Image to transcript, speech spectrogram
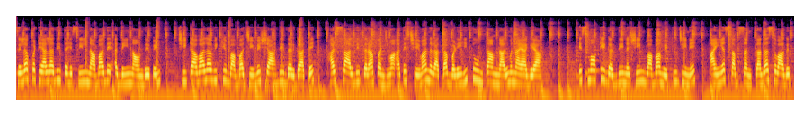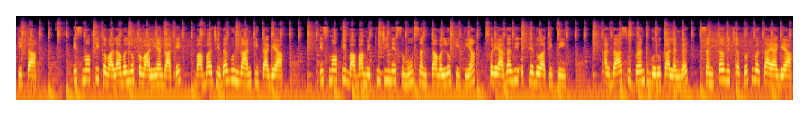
ਜ਼ਿਲ੍ਹਾ ਪਟਿਆਲਾ ਦੀ ਤਹਿਸੀਲ ਨਾਭਾ ਦੇ ਅਧੀਨ ਆਉਂਦੇ ਪਿੰਡ ਚੀਟਾਵਾਲਾ ਵਿਖੇ ਬਾਬਾ ਜੀਵੇ ਸ਼ਾਹ ਦੀ ਦਰਗਾਹ ਤੇ ਹਰ ਸਾਲ ਦੀ ਤਰ੍ਹਾਂ ਪੰਜਵਾਂ ਅਤੇ ਛੇਵਾਂ ਨਰਾਤਾ ਬੜੀ ਹੀ ਧੂਮਧਾਮ ਨਾਲ ਮਨਾਇਆ ਗਿਆ। ਇਸ ਮੌਕੇ ਗੱਦੀ ਨਸ਼ੀਨ ਬਾਬਾ ਮਿੱਠੂ ਜੀ ਨੇ ਆਈਆਂ ਸਭ ਸੰਗਤਾਂ ਦਾ ਸਵਾਗਤ ਕੀਤਾ। ਇਸ ਮੌਕੇ ਕਵਾਲਾ ਵੱਲੋਂ ਕਵਾਲੀਆਂ ਗਾ ਕੇ ਬਾਬਾ ਜੀ ਦਾ ਗੁਣਗਾਨ ਕੀਤਾ ਗਿਆ। ਇਸ ਮੌਕੇ ਬਾਬਾ ਮਿੱਠੂ ਜੀ ਨੇ ਸਮੂਹ ਸੰਗਤਾਂ ਵੱਲੋਂ ਕੀਤੀਆਂ ਫਰਿਆਦਾਂ ਦੀ ਉੱਥੇ ਦੁਆ ਕੀਤੀ। ਅਰਦਾਸ ਉਪਰੰਤ ਗੁਰੂ ਕਾ ਲੰਗਰ ਸੰਗਤਾਂ ਵਿੱਚ ਅਟੁੱਟ ਵਰਤਾਇਆ ਗਿਆ।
